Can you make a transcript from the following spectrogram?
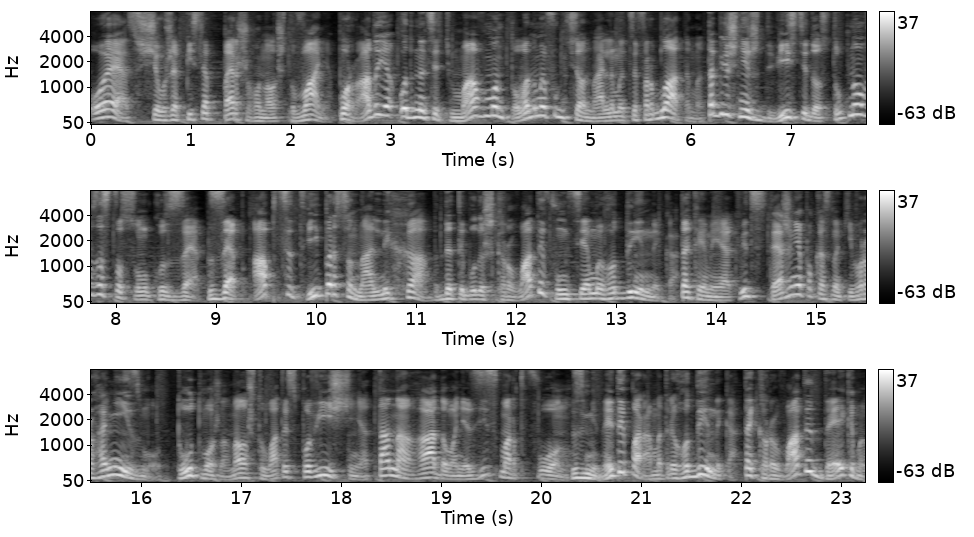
OS, що вже після першого налаштування порадує 11 вмонтованими функціональними циферблатами та більш ніж 200 доступного в застосунку ZEP. ZEP App – це твій персональний хаб, де ти будеш керувати функціями годинника, такими як відстеження показників організму. Тут можна налаштувати сповіщення та нагадування зі смартфону, змінити параметри годинника та керувати деякими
